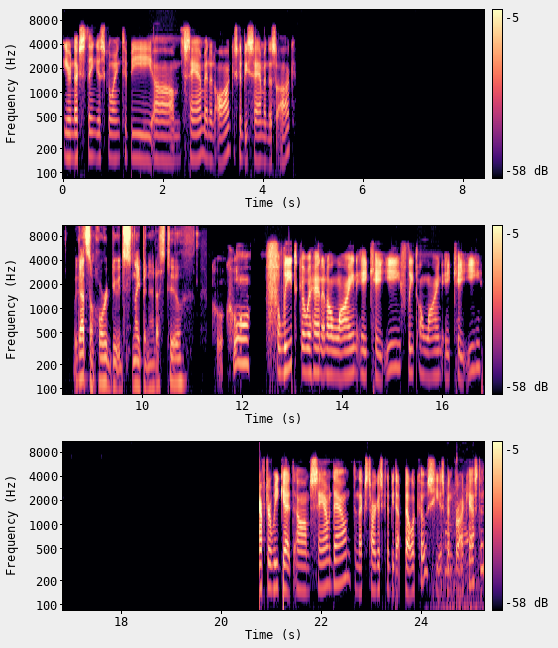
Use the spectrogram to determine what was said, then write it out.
Your next thing is going to be um, Sam and an AUG. It's going to be Sam and this AUG. We got some horde dudes sniping at us too. Cool, cool. Fleet, go ahead and align AKE. Fleet, align AKE. After we get um, Sam down, the next target's going to be that Bellicose. He has been broadcasted.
